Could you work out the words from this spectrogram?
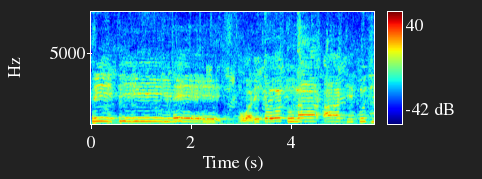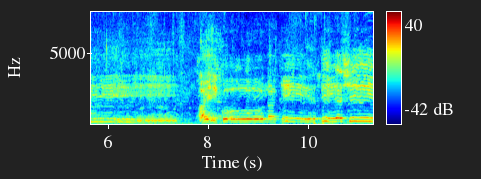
प्रीतीने वरितो तुला आजी तुझी। ऐकून कीर्ती अशी।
